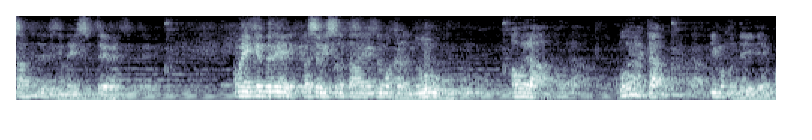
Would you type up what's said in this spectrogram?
ಸಾಮರ್ಥ್ಯದಲ್ಲಿ ನಯಿಸುತ್ತೇವೆ ಅಮ್ಮ, ಏಕೆಂದರೆ ಪ್ರಸವಿಸುವಂತಹ ಹೆಣ್ಣು ಮಕ್ಕಳ ನೋವು ಅವರ ಹೋರಾಟ ನಿಮ್ಮ ಮುಂದೆ ಇದೆ ಅಮ್ಮ.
